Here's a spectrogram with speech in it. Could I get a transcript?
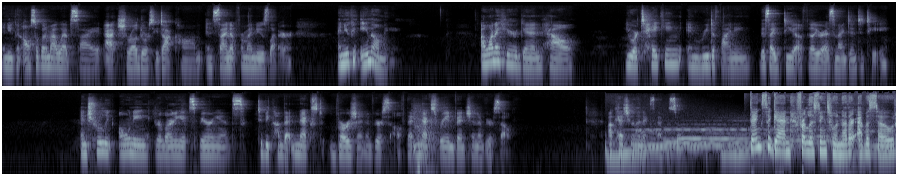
And you can also go to my website at sherrelldorsey.com and sign up for my newsletter. And you can email me. I want to hear again how you are taking and redefining this idea of failure as an identity and truly owning your learning experience to become that next version of yourself, that next reinvention of yourself. I'll catch you in the next episode. Thanks again for listening to another episode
